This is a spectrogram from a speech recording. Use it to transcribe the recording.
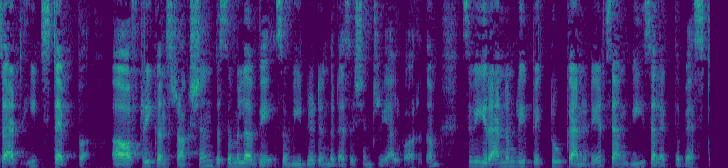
so at each step uh, of tree construction the similar way so we did in the decision tree algorithm so we randomly pick two candidates and we select the best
